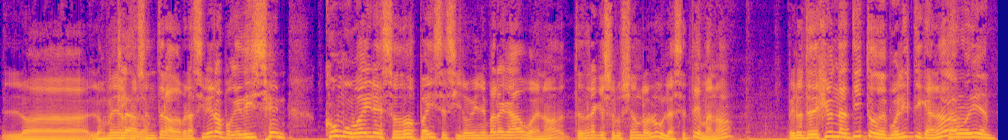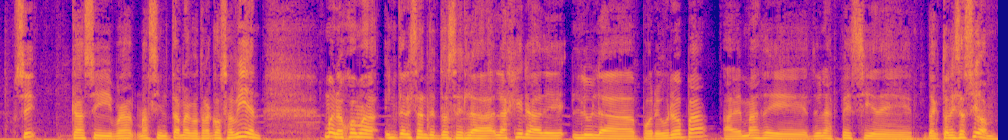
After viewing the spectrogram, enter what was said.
lo- los medios Claro. concentrados brasileños porque dicen, ¿cómo va a ir a esos dos países si no viene para acá? Bueno, tendrá que solucionarlo Lula ese tema, ¿no? Pero te dejé un datito de política, ¿no? Está muy bien, sí. Casi más, más interna que otra cosa. Bien. Bueno, Juanma, interesante entonces la, la gira de Lula por Europa, además de, de una especie de, de actualización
